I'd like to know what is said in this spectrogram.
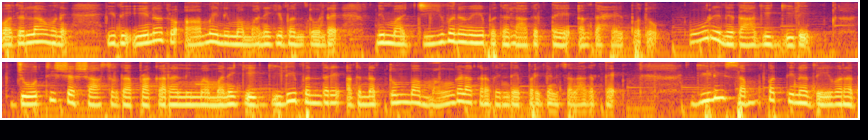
ಬದಲಾವಣೆ. ಇದು ಏನಾದರೂ ಆಮೆ ನಿಮ್ಮ ಮನೆಗೆ ಬಂತು ಅಂದರೆ ನಿಮ್ಮ ಜೀವನವೇ ಬದಲಾಗುತ್ತೆ ಅಂತ ಹೇಳ್ಬೋದು. ಮೂರನೇದಾಗಿ ಗಿಳಿ. ಜ್ಯೋತಿಷ್ಯ ಶಾಸ್ತ್ರದ ಪ್ರಕಾರ ನಿಮ್ಮ ಮನೆಗೆ ಗಿಳಿ ಬಂದರೆ ಅದನ್ನು ತುಂಬ ಮಂಗಳಕರವೆಂದೇ ಪರಿಗಣಿಸಲಾಗುತ್ತೆ. ಗಿಳಿ ಸಂಪತ್ತಿನ ದೇವರಾದ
